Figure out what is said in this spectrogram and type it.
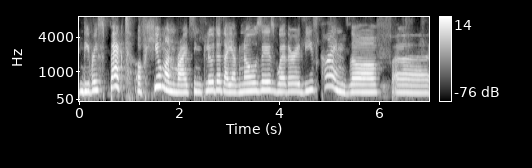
The respect of human rights include a diagnosis whether these kinds of uh,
